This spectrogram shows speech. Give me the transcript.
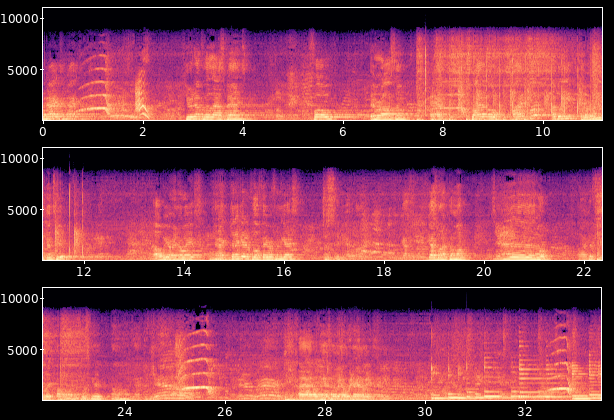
Tonight, tonight. Ow! Give it up for the last bands. Foe. They were awesome. And Cryo Mindfoot, I believe. They were really good too. Uh, we are InnerWaves. Can I can I get a little favor from you guys? Just if you guys want, you guys, you guys want to come up, a little. Oh, I can feel it. Oh, that feels good. Oh yeah. I can feel it. I hope you guys have a winner and Thank you.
